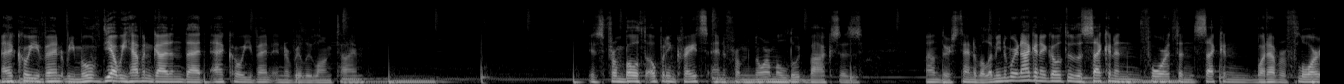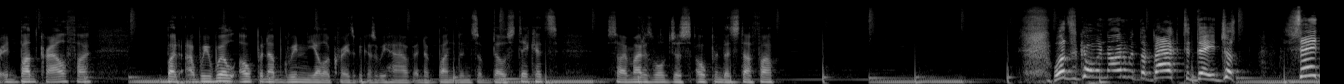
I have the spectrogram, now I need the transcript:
Echo event removed. Yeah, we haven't gotten that Echo event in a really long time. It's from both opening crates and from normal loot boxes. Understandable. I mean, we're not going to go through the second and fourth and second whatever floor in Bunker Alfa, but uh, we will open up green and yellow crates because we have an abundance of those tickets. So I might as well just open this stuff up What's going on with the back today? Just sit!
